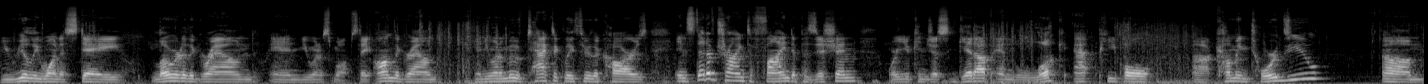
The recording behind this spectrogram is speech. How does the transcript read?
you really want to stay lower to the ground and you want to well, stay on the ground and you want to move tactically through the cars instead of trying to find a position where you can just get up and look at people uh, coming towards you, um,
